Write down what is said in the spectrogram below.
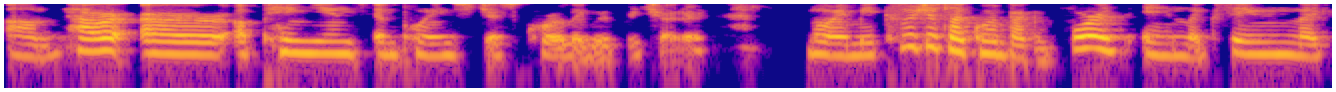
um, how are our opinions and points just correlate with each other. know what I mean? Because we're just like going back and forth and like saying like,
